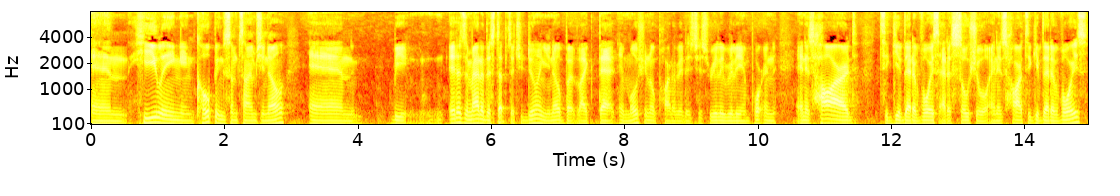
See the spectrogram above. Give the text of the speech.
and healing and coping sometimes, you know? And be it doesn't matter the steps that you're doing you know but like that emotional part of it is just really really important. And it's hard to give that a voice at a social and it's hard to give that a voice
